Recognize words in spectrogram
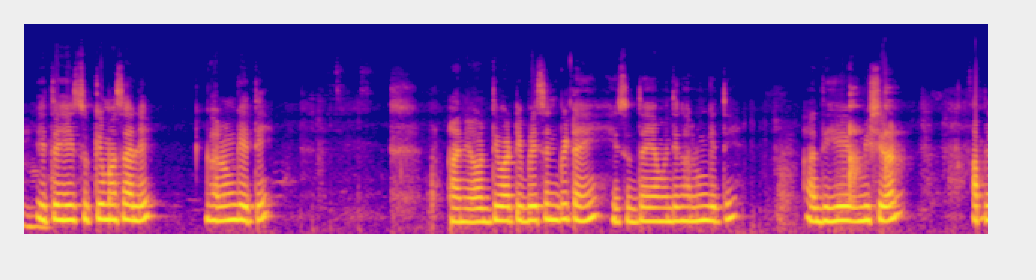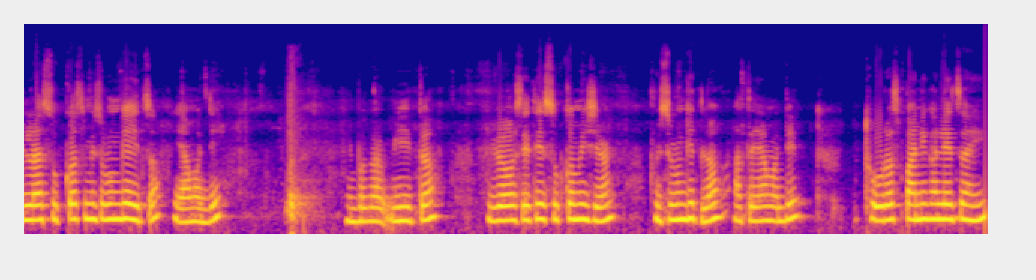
इथे हे सुके मसाले घालून घेते. आणि अर्धी वाटी बेसन पीठ आहे हे सुद्धा यामध्ये घालून घेते. आधी हे मिश्रण आपल्याला सुकंच मिसळून घ्यायचं यामध्ये. बघा मी इथं व्यवस्थित हे सुकं मिश्रण मिसळून घेतलं. आता यामध्ये थोडंच पाणी घालायचं आहे.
